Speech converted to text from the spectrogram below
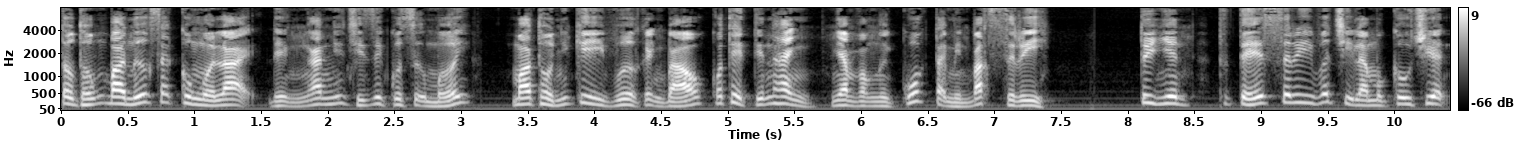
Tổng thống ba nước sẽ cùng ngồi lại để ngăn những chiến dịch quân sự mới mà Thổ Nhĩ Kỳ vừa cảnh báo có thể tiến hành nhằm vào người quốc tại miền Bắc Syria. Tuy nhiên, thực tế Syria vẫn chỉ là một câu chuyện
